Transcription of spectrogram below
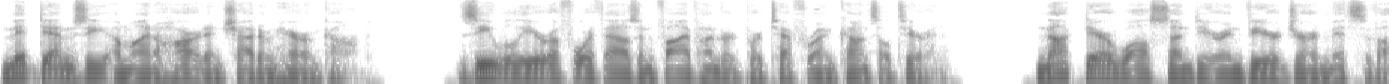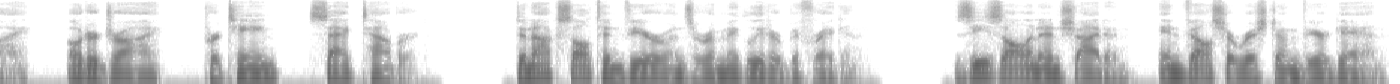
mit dem sie um eine harte Entscheidung herumkommt. Sie will ihre 4500 per Partefreund konsultieren. Nach der Wahl sundieren wir Jern mit zwei, oder dry, Pertin, sag Taubert. Danach sollten wir unsere Mitglieder befragen. Sie sollen entscheiden, in welche Richtung wir gehen.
